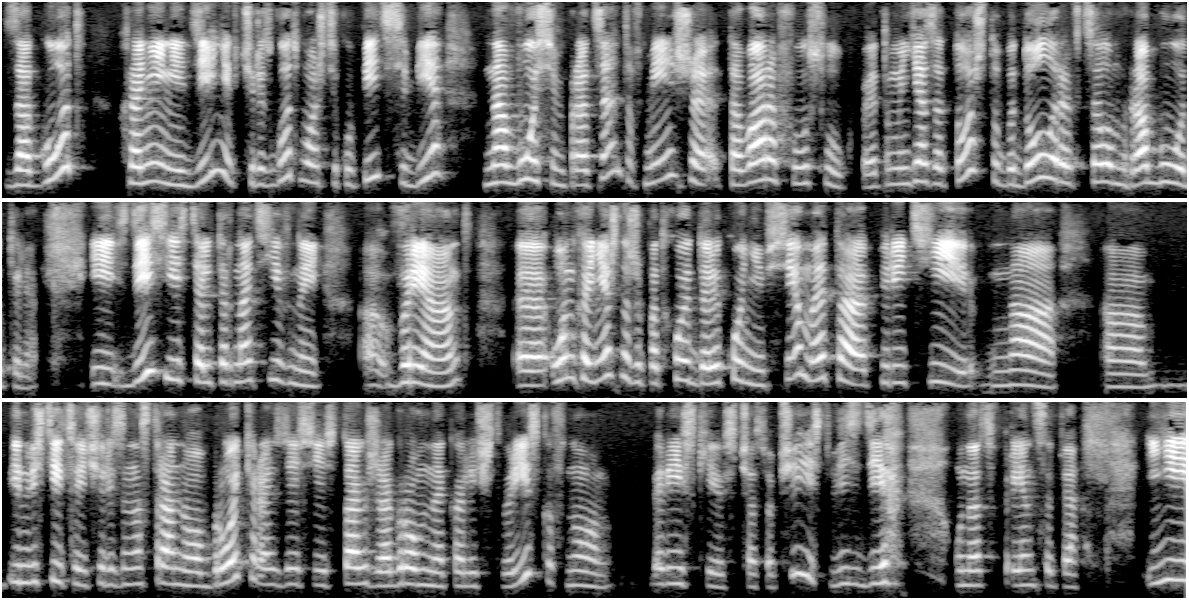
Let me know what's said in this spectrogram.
за год хранения денег через год можете купить себе на 8% меньше товаров и услуг. Поэтому я за то, чтобы доллары в целом работали. И здесь есть альтернативный э, вариант. Э, он, конечно же, подходит далеко не всем. Это перейти на э, инвестиции через иностранного брокера. Здесь есть также огромное количество рисков, но риски сейчас вообще есть везде у нас, в принципе, и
